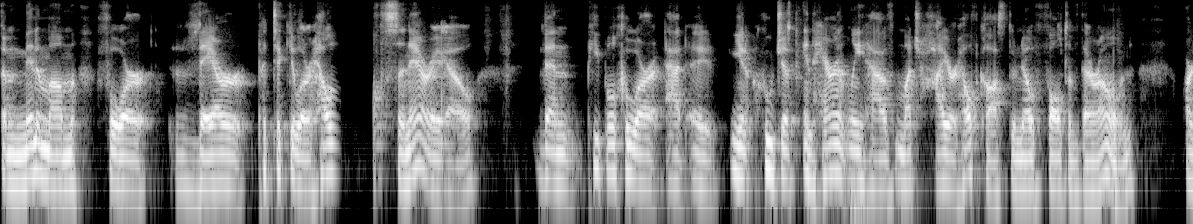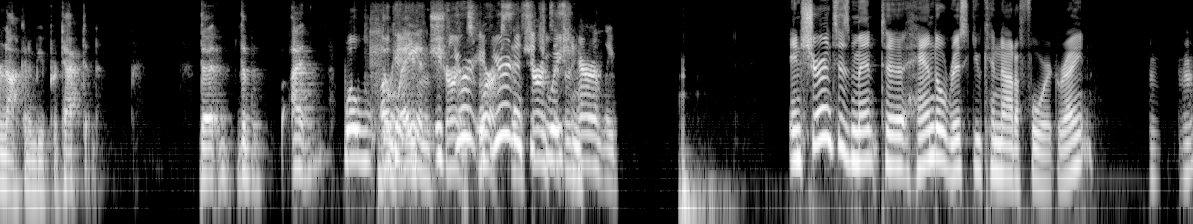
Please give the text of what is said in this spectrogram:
the minimum for their particular health scenario, then people who are at a you know who just inherently have much higher health costs through no fault of their own are not going to be protected. The the I, Well, the okay, way if, if insurance you're, if works, you're in a insurance is situation, inherently insurance is meant to handle risk you cannot afford, right? Mm-hmm.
